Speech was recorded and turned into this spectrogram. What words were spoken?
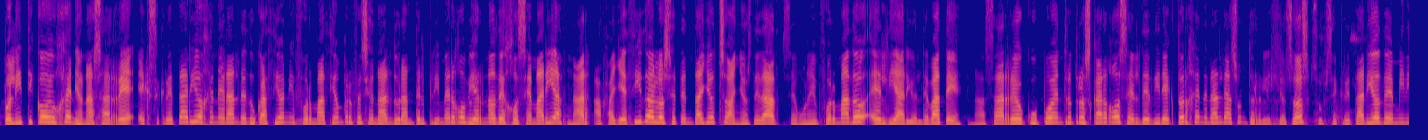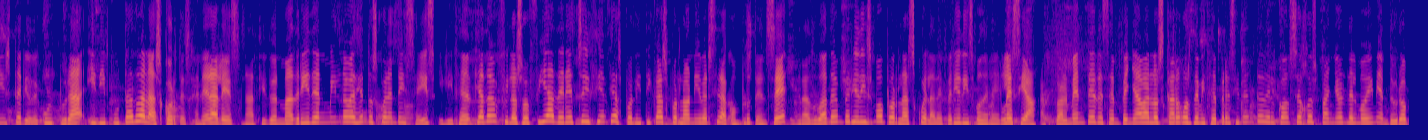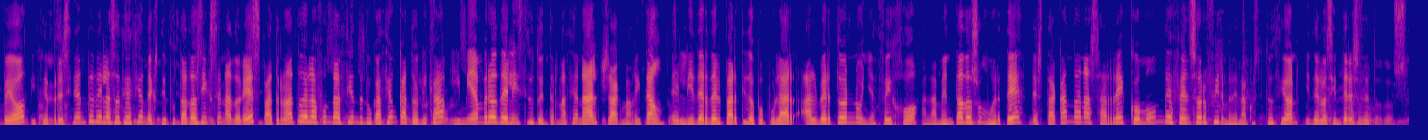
político Eugenio Nazarre, exsecretario general de Educación y Formación Profesional durante el primer gobierno de José María Aznar, ha fallecido a los 78 años de edad, según ha informado el diario El Debate. Nazarre ocupó, entre otros cargos, el de director general de Asuntos Religiosos, subsecretario de Ministerio de Cultura y diputado a las Cortes Generales. Nacido en Madrid en 1946 y licenciado en Filosofía, Derecho y Ciencias Políticas por la Universidad Complutense y graduado en Periodismo por la Escuela de Periodismo de la Iglesia. Actualmente desempeñaba los cargos de vicepresidente del Consejo Español del Movimiento Europeo, vicepresidente de la Asociación de Exdiputados y Exsenadores, patronato de la Fundación de Educación Católica y miembro del Instituto Internacional Jacques Maritain. El líder del Partido Popular, Alberto Núñez Feijó, ha lamentado su muerte, destacando a Nasarre como un defensor firme de la Constitución y de los intereses de todos.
